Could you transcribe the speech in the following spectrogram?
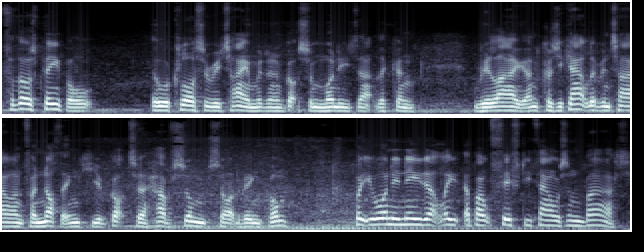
for those people who are close to retirement and have got some money that they can rely on because you can't live in Thailand for nothing you've got to have some sort of income but you only need at least about 50,000 baht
